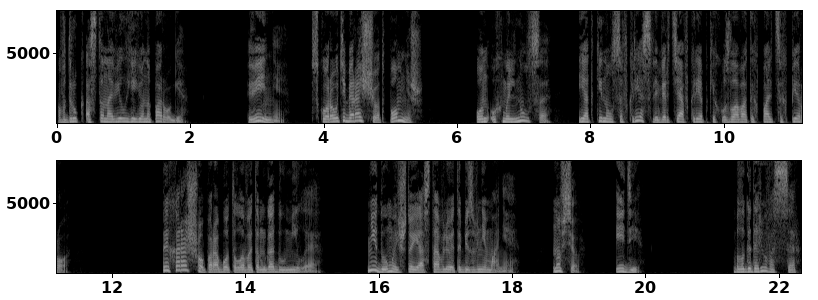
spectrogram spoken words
вдруг остановил ее на пороге. «Винни, скоро у тебя расчет, помнишь?» Он ухмыльнулся и откинулся в кресле, вертя в крепких узловатых пальцах перо. «Ты хорошо поработала в этом году, милая. Не думай, что я оставлю это без внимания. Ну все, иди». «Благодарю вас, сэр»,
